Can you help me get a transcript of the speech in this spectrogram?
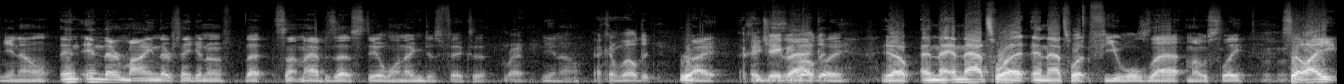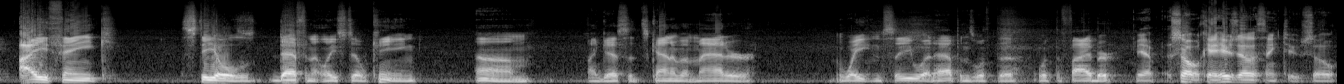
you know, in, in their mind, they're thinking of that something happens to that steel one, I can just fix it, Right. you know. I can weld it. Right. I can JB weld it. Yep. And tha- and that's what and that's what fuels that mostly. Mm-hmm. So I I think steel's definitely still king. Um I guess it's kind of a matter wait and see what happens with the with the fiber. Yep. So okay, here's the other thing too. So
